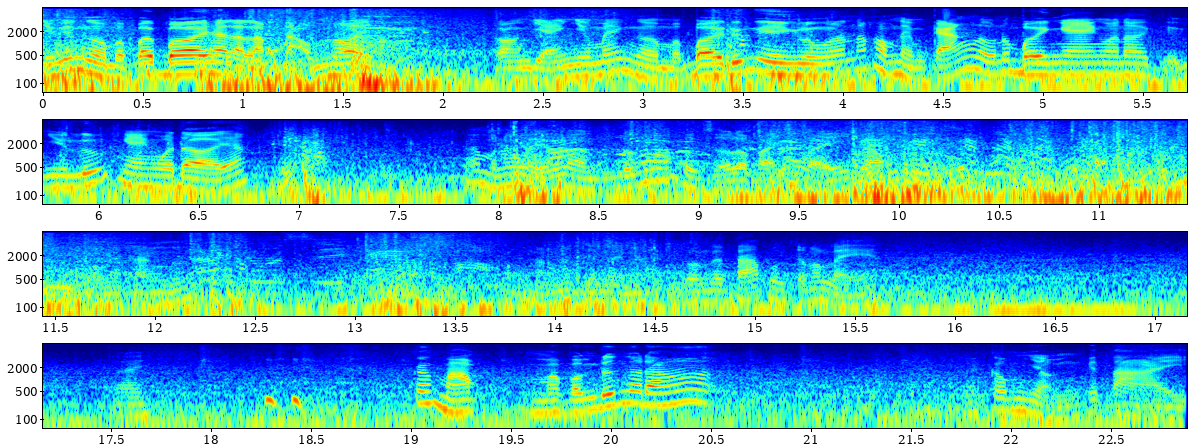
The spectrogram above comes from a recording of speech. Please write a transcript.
những cái người mà bơi bơi hay là làm động thôi. Còn dạng như mấy người mà bơi đứng yên luôn á nó không thèm cắn luôn nó bơi ngang qua thôi kiểu như lướt ngang qua đời á. Đó, mình không hiểu là đúng thực sự là phải như vậy không. Còn thằng nữa. Còn thằng nó trên này nè con tay táp luôn cho nó lẹ đây. Cá mập mà vẫn đứng ở đó. Phải công nhận cái tài.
